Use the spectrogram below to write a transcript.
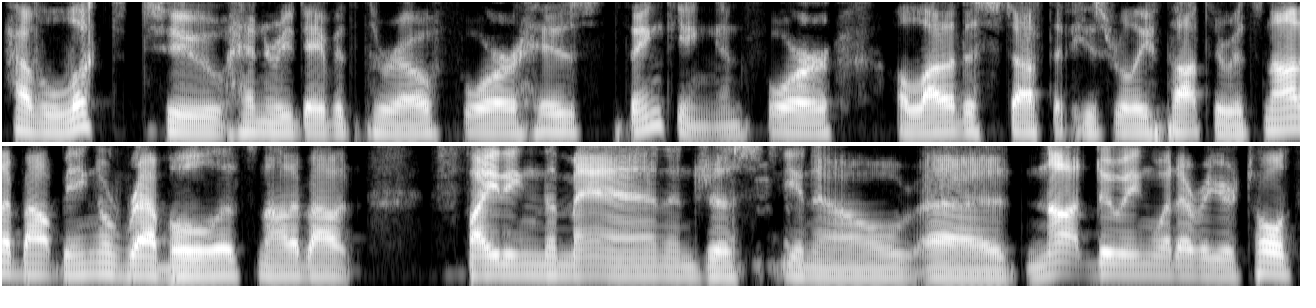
have looked to henry david thoreau for his thinking and for a lot of this stuff that he's really thought through. It's not about being a rebel. It's not about fighting the man and just you know uh, not doing whatever you're told.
